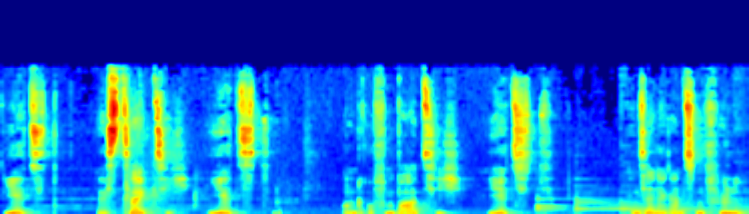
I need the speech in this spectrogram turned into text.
jetzt. Es zeigt sich jetzt und offenbart sich jetzt in seiner ganzen Fülle.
